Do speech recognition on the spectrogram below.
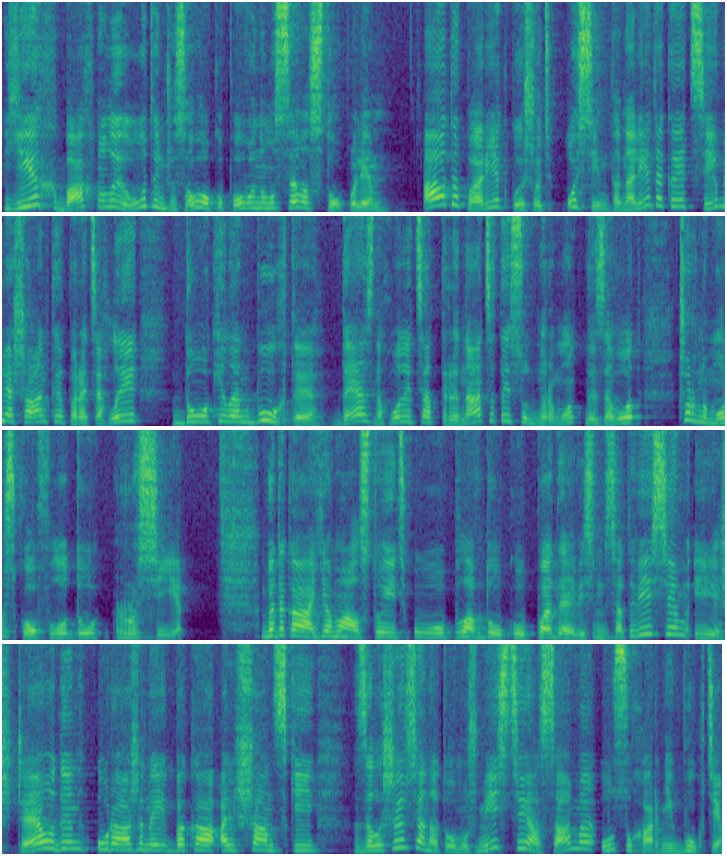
Їх бахнули у тимчасово окупованому Севастополі. А тепер, як пишуть осінт аналітики, ці бляшанки перетягли до Кіленбухти, де знаходиться 13-й судноремонтний завод Чорноморського флоту Росії. БДК Ямал стоїть у плавдоку ПД-88 і ще один уражений БК Альшанський залишився на тому ж місці, а саме у Сухарній бухті.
